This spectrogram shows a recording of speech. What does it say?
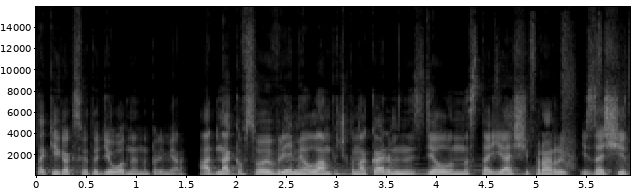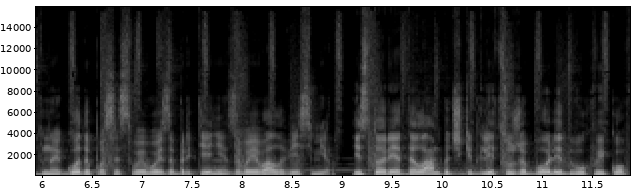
такие как светодиодные, например. Однако в свое время лампочка накаливания сделала настоящий прорыв и за считанные годы после своего изобретения завоевала весь мир. История этой лампочки длится уже более двух веков,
